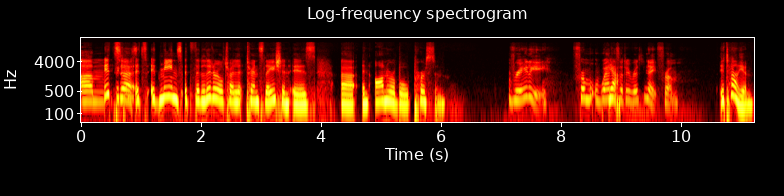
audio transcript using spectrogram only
Um, It's uh, it's it means it's the literal tra- translation is uh, an honorable person. really from where Yeah. does it originate from? Italian.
